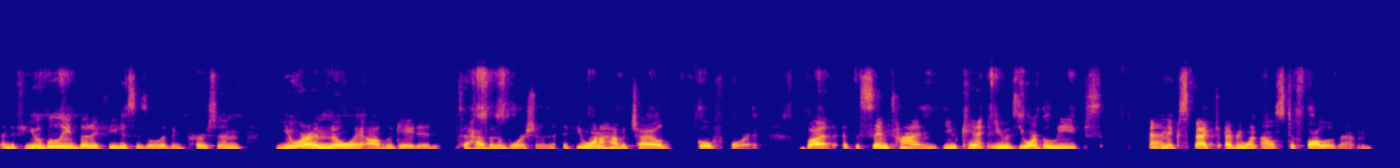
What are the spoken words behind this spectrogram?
And if you believe that a fetus is a living person, you are in no way obligated to have an abortion. If you want to have a child, go for it. But at the same time, you can't use your beliefs and expect everyone else to follow them.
